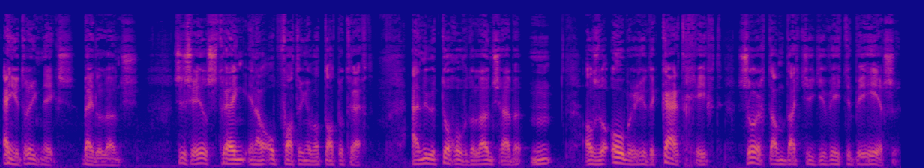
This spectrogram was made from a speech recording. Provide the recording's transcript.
En je drinkt niks bij de lunch. Ze is heel streng in haar opvattingen wat dat betreft. En nu we het toch over de lunch hebben, hm, als de ober je de kaart geeft, zorg dan dat je je weet te beheersen.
